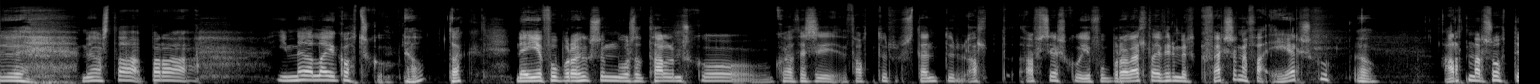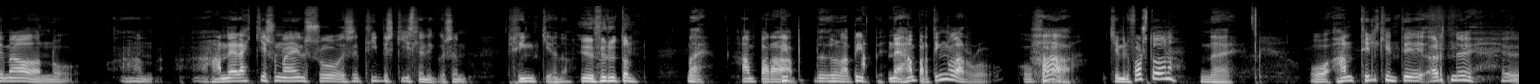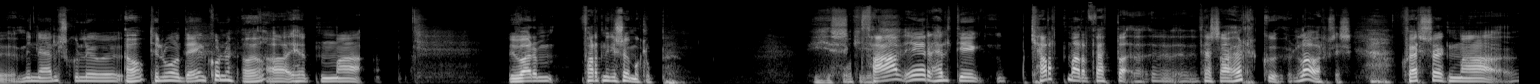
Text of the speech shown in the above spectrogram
Uh, Mér varst það bara í meðalagi gott sko. Já, takk. Nei, ég fór bara að hugsa um, þú varst að tala um sko hvað þessi þáttur stendur allt af sér sko, ég fór bara að velta því fyrir mér hvers vegna það er sko. Já, Arnar sótti með áðan og hann, hann er ekki svona eins og þessi típiski íslendingur sem ringir hérna, ég er fyrir utan. Næ, hann bara, bíp, nei, hann bara dinglar og, og bara Ha? kemur í fórstofuna Nei, og hann tilkynnti Örnu uh, minni elskulegu tilvonandi einkonu Já, já. að hérna við varum farnir í saumaklúb ég og það er held ég kjarnar þetta, uh, þessa hörku hlaðvarpsis hvers vegna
